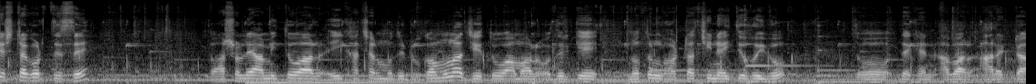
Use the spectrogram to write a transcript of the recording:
চেষ্টা করতেছে। তো আসলে আমি তো আর এই খাঁচার মধ্যে ঢুকাবো না, যেহেতু আমার ওদেরকে নতুন ঘরটা চিনাইতে হইব। তো দেখেন, আবার আরেকটা,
